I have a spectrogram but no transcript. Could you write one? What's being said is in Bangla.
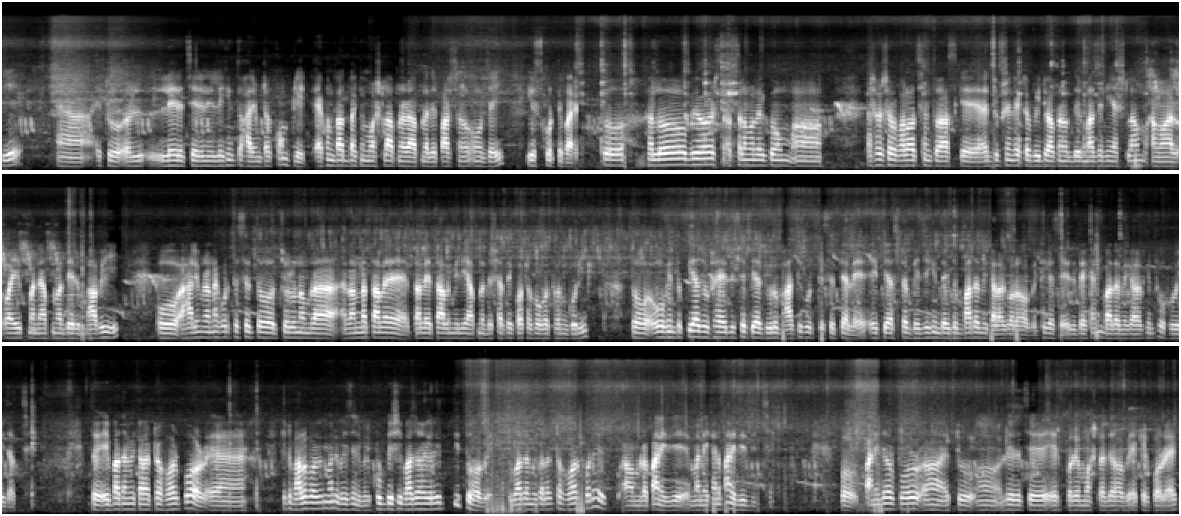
দিয়ে একটু লেড়ে চেড়ে নিলে কিন্তু হালিমটা কমপ্লিট এখন বাদ বাকি মশলা আপনারা আপনাদের পার্সোনাল অনুযায়ী ইউজ করতে পারেন। তো হ্যালো ভিউয়ার্স আসসালামু আলাইকুম। করি সবাই ভালো আছেন। তো আজকে ডিফারেন্ট একটা ভিডিও আপনাদের মাঝে নিয়ে আসলাম। আমার ওয়াইফ মানে আপনাদের ভাবি। ও হালিম রান্না করতেছে, তো চলুন আমরা রান্নার তালে তালে তাল মিলিয়ে আপনাদের সাথে কথোপকথন করি। তো ও কিন্তু পেঁয়াজ উঠাই দিছে, পেঁয়াজগুলো ভাজি করতেছে তেলে। এই পেঁয়াজটা ভেজে কিন্তু একদম বাদামি কালার করা হবে, ঠিক আছে? এই যে দেখেন, বাদামি কালার কিন্তু হয়ে যাচ্ছে। তো এই বাদামি কালারটা হওয়ার পর একটু ভালোভাবে মানে ভেজে নেবেন। খুব বেশি ভাজা হয়ে গেলে কিন্তু হবে। তো বাদামি কালারটা হওয়ার পরে আমরা পানি দিয়ে মানে এখানে পানি দিয়ে দিচ্ছি। তো পানি দেওয়ার পর একটু লেড়েছে এরপরে মশলা দেওয়া হবে একের পর এক।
